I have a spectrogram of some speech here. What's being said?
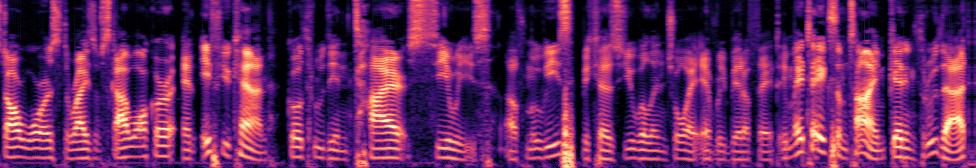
Star Wars The Rise of Skywalker, and if you can, go through the entire series of movies because you will enjoy every bit of it. It may take some time getting through that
